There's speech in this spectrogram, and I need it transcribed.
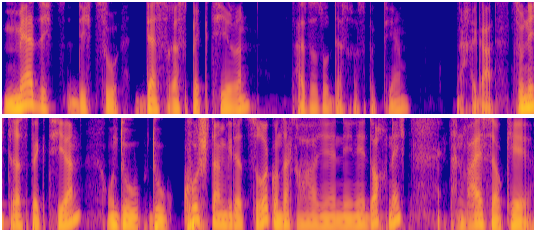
mehr sich, dich zu desrespektieren, heißt das so, desrespektieren? Ach egal, zu nicht respektieren und du, du kuschst dann wieder zurück und sagst, oh nee, nee, nee, doch nicht, dann weiß er, okay,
